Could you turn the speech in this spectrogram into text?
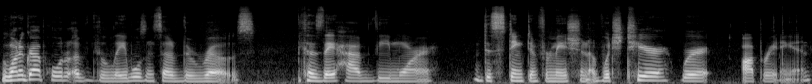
we want to grab hold of the labels instead of the rows because they have the more distinct information of which tier we're operating in.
